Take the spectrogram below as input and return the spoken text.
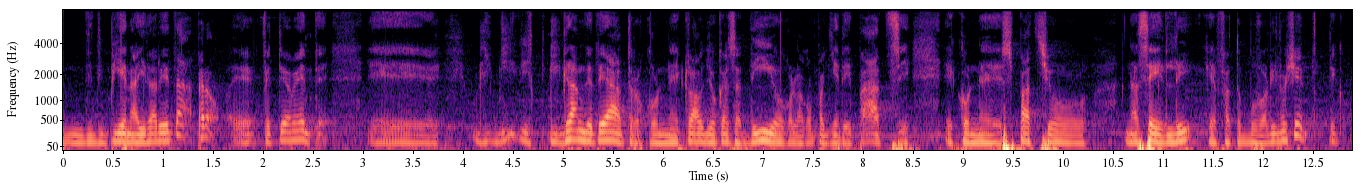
di, di, piena ilarietà, però eh, effettivamente eh, il, il, grande teatro con Claudio Casadio, con la Compagnia dei Pazzi e con eh, Spazio Naselli, che ha fatto Bufalino 100, dico,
